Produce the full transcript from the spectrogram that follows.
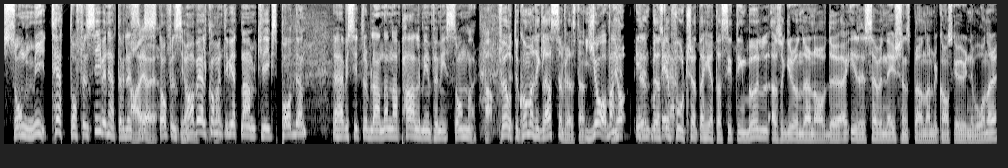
Song My, Tet-offensiven hette väl den Ja, ja, ja. sista offensiven. Ja, välkommen till Vietnamkrigspodden. Det här vi sitter och blandar napalm inför midsommar. Ja, får jag återkomma till glassen förresten? Ja, vad- ja den, den ska fortsätta heta Sitting Bull, alltså grundaren av the, the Seven Nations bland amerikanska urinvånare.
